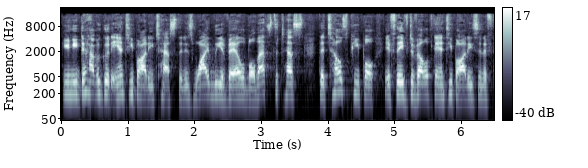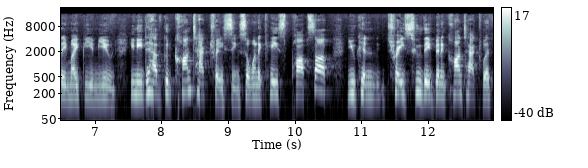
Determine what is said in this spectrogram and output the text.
You need to have a good antibody test that is widely available. That's the test that tells people if they've developed antibodies and if they might be immune. You need to have good contact tracing. So when a case pops up, you can trace who they've been in contact with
